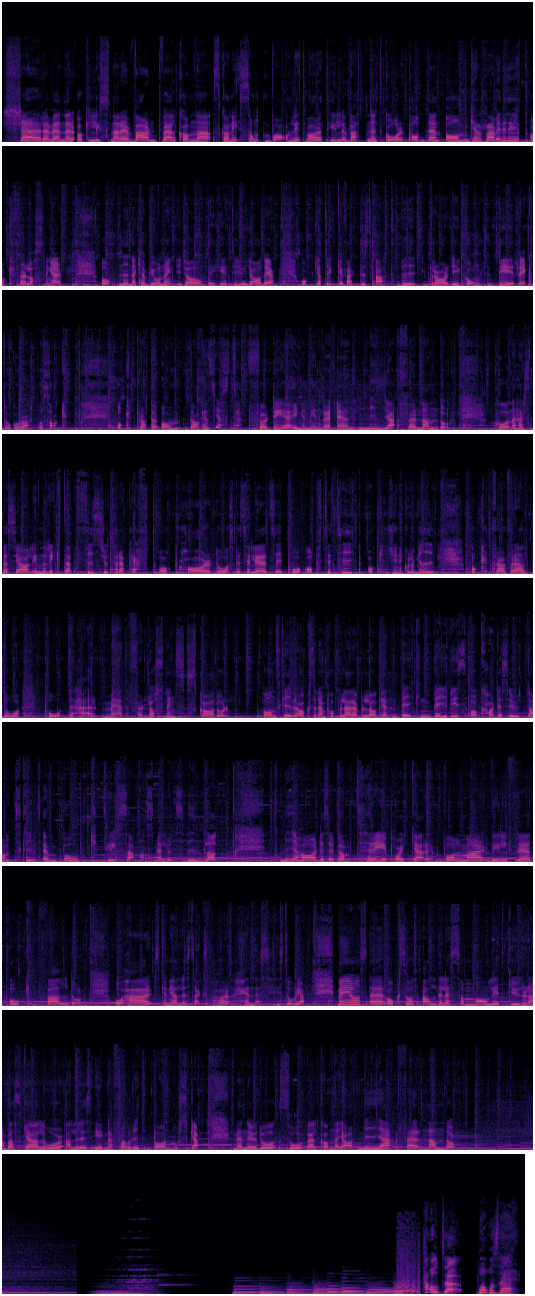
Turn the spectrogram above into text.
Kära vänner och lyssnare, varmt välkomna ska ni som vanligt vara till Vattnet går, podden om graviditet och förlossningar. Och Nina Campione, ja det heter ju jag det. Och jag tycker faktiskt att vi drar igång direkt och går rakt på sak. Och pratar om dagens gäst, för det är ingen mindre än Mia Fernando. Hon är specialinriktad fysioterapeut och har då specialiserat sig på obstetrik och gynekologi och framförallt då på det här med förlossningsskador. Hon skriver också den populära bloggen Baking Babies och har dessutom skrivit en bok tillsammans med Louise Winblad. Mia har dessutom tre pojkar, Volmar, Wilfred och Valdo. Och här ska ni alldeles strax få höra hennes historia. Med oss är också alldeles som vanligt Gudrun Abascal, vår alldeles egna favoritbarnmorska. Men nu då så välkomnar jag Mia Fernando. Hold up. What was that?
